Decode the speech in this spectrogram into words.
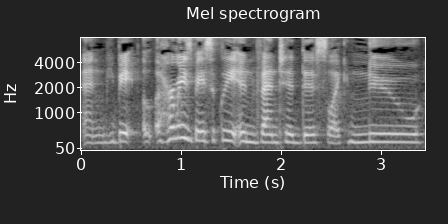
And he ba- Hermes basically invented this like new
